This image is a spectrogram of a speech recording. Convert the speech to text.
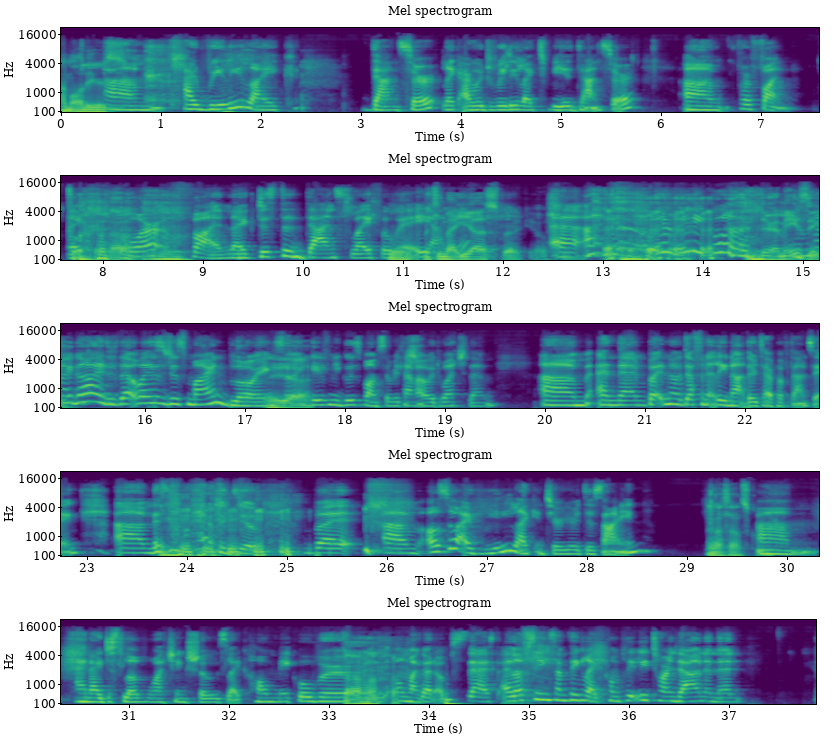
I'm all ears. Um, I really like dancer. Like I would really like to be a dancer um, for fun Like for fun, like just to dance life away. مثل يعني. مياس بركي أو شيء. Uh, they're really cool. They're amazing. Oh my god, that was just mind blowing. So Yeah. it gave me goosebumps every time I would watch them. Um, and then, but no, definitely not their type of dancing. Um, that's not what I would do. But um, also, I really like interior design. That sounds cool. Um, and I just love watching shows like Home Makeover. Uh-huh. Oh my God, obsessed. I love seeing something like completely torn down and then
